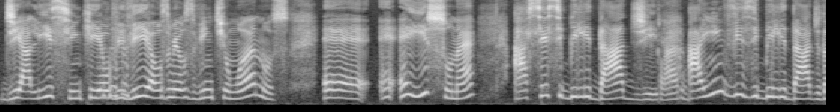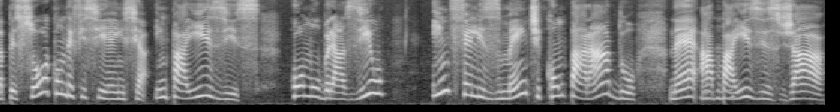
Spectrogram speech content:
de Alice em que eu vivia aos meus 21 anos, é, é, é isso, né? A acessibilidade, claro. a invisibilidade da pessoa com deficiência em países como o Brasil infelizmente comparado né, a uhum. países já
